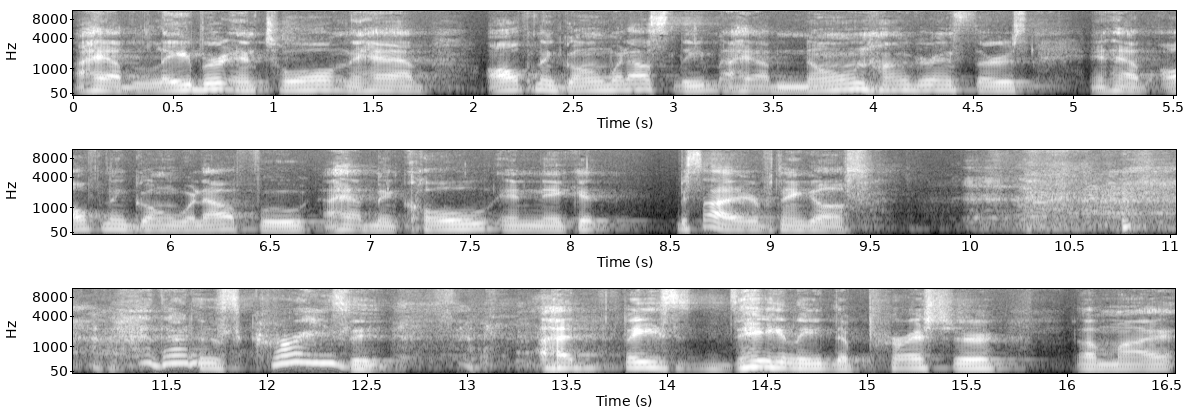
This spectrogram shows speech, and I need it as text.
I have labored and toiled and have often gone without sleep. I have known hunger and thirst and have often gone without food. I have been cold and naked, besides everything else. that is crazy. I face daily the pressure of my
